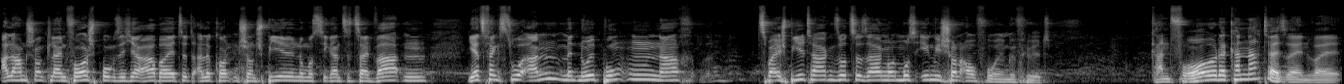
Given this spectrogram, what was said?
alle haben schon einen kleinen Vorsprung sich erarbeitet, alle konnten schon spielen, du musst die ganze Zeit warten. Jetzt fängst du an mit null Punkten nach zwei Spieltagen sozusagen und musst irgendwie schon aufholen gefühlt. Kann Vor- oder kann Nachteil sein, weil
